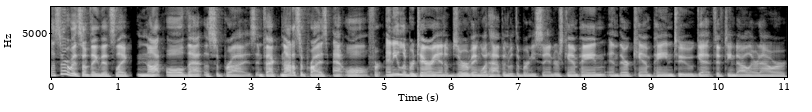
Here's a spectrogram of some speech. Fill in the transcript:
Let's start with something that's like not all that a surprise. In fact, not a surprise at all for any libertarian observing what happened with the Bernie Sanders campaign and their campaign to get $15 an hour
